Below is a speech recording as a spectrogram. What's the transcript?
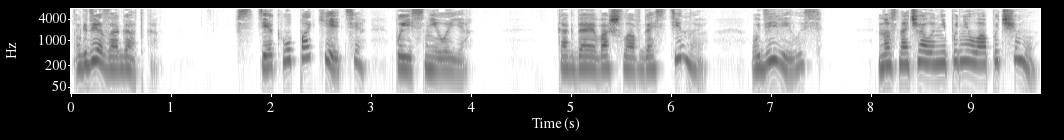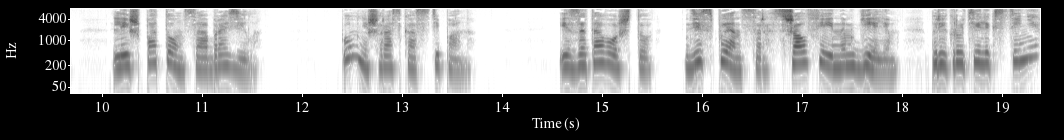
Где загадка? В стеклопакете, пояснила я. Когда я вошла в гостиную, удивилась. Но сначала не поняла, почему. Лишь потом сообразила. Помнишь рассказ Степана? Из-за того, что диспенсер с шалфейным гелем прикрутили к стене,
